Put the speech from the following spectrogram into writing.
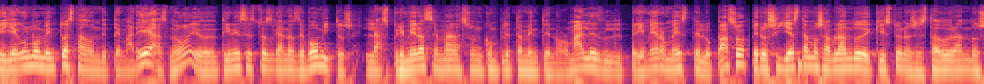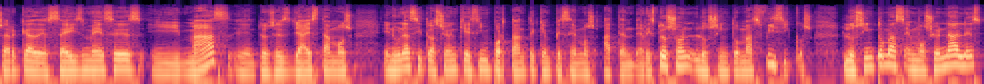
que llega un momento hasta donde te mareas, ¿no? Y donde tienes estas ganas de vómitos. Las primeras semanas son completamente normales, el primer mes te lo paso, pero si ya estamos hablando de que esto nos está durando cerca de seis meses y más, entonces ya estamos en una situación que es importante que empecemos a atender. Estos son los síntomas físicos. Los síntomas emocionales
